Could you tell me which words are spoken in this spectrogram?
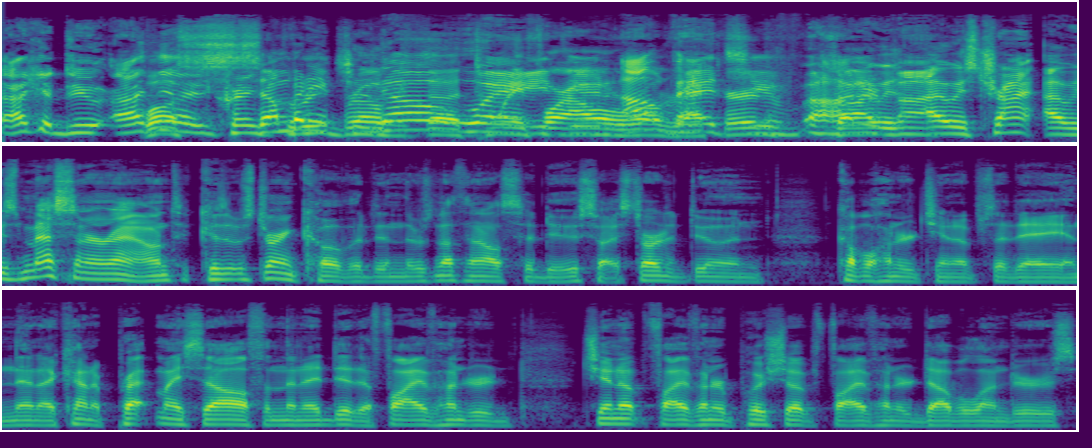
I could do. I Well, think I cranked somebody broke No the 24 hour dude. I'll world bet record. you so I was I was trying I was messing around because it was during COVID and there was nothing else to do. So I started doing a couple hundred chin ups a day, and then I kind of prepped myself, and then I did a 500 chin up, 500 push ups, 500 double unders,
